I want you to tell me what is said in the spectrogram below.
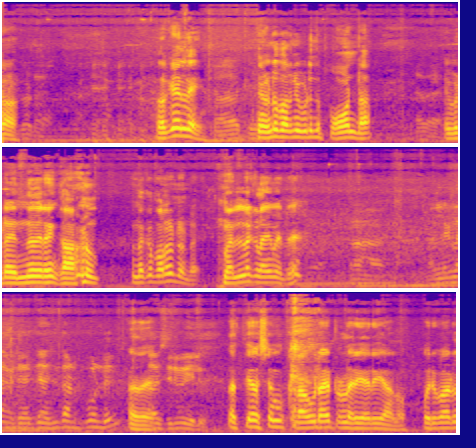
ആ ഓക്കെ അല്ലേ? ഞങ്ങളോട് പറഞ്ഞു ഇവിടുന്ന് പോണ്ട. ഇവിടെ എന്ന് വരെ കാണും എന്നൊക്കെ പറഞ്ഞിട്ടുണ്ട്. നല്ല ക്ലൈമറ്റ് നല്ല ക്ലൈമറ്റ് അത്യാവശ്യം തണുപ്പുണ്ട്. ആയിട്ടുള്ള ഏരിയ ആണോ? ഒരുപാട്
